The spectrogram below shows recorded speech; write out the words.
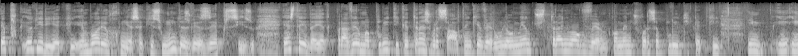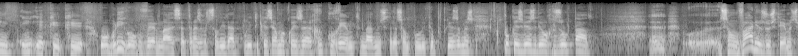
É porque eu diria que, embora eu reconheça que isso muitas vezes é preciso, esta ideia de que para haver uma política transversal tem que haver um elemento estranho ao governo, com menos força política, que, que, que obriga o governo a essa transversalidade de políticas, é uma coisa recorrente na administração pública portuguesa, mas que poucas vezes deu resultado. Uh, são vários os temas.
